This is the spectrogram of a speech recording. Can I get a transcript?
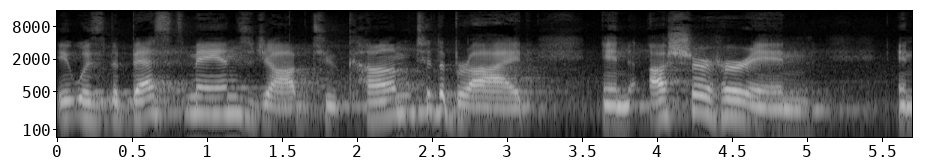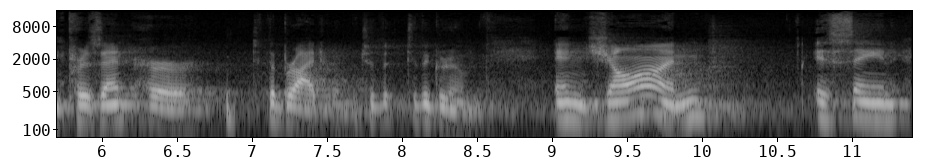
It was the best man's job to come to the bride and usher her in and present her to the bridegroom, to the, to the groom. And John is saying,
